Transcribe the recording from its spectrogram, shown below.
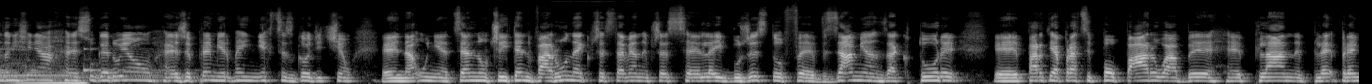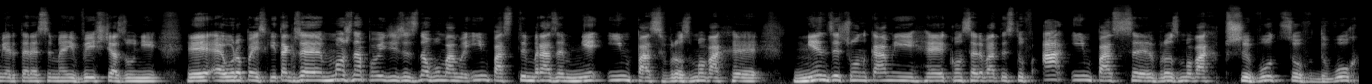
doniesienia e, sugerują, e, że premier May nie chce zgodzić się e, na Unię Celną, czyli ten warunek przedstawiany przez lejburzystów, w zamian za który Partia Pracy poparłaby plan premier Teresy May wyjścia z Unii Europejskiej. Także można powiedzieć, że znowu mamy impas, tym razem nie impas w rozmowach między członkami konserwatystów, a impas w rozmowach przywódców dwóch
